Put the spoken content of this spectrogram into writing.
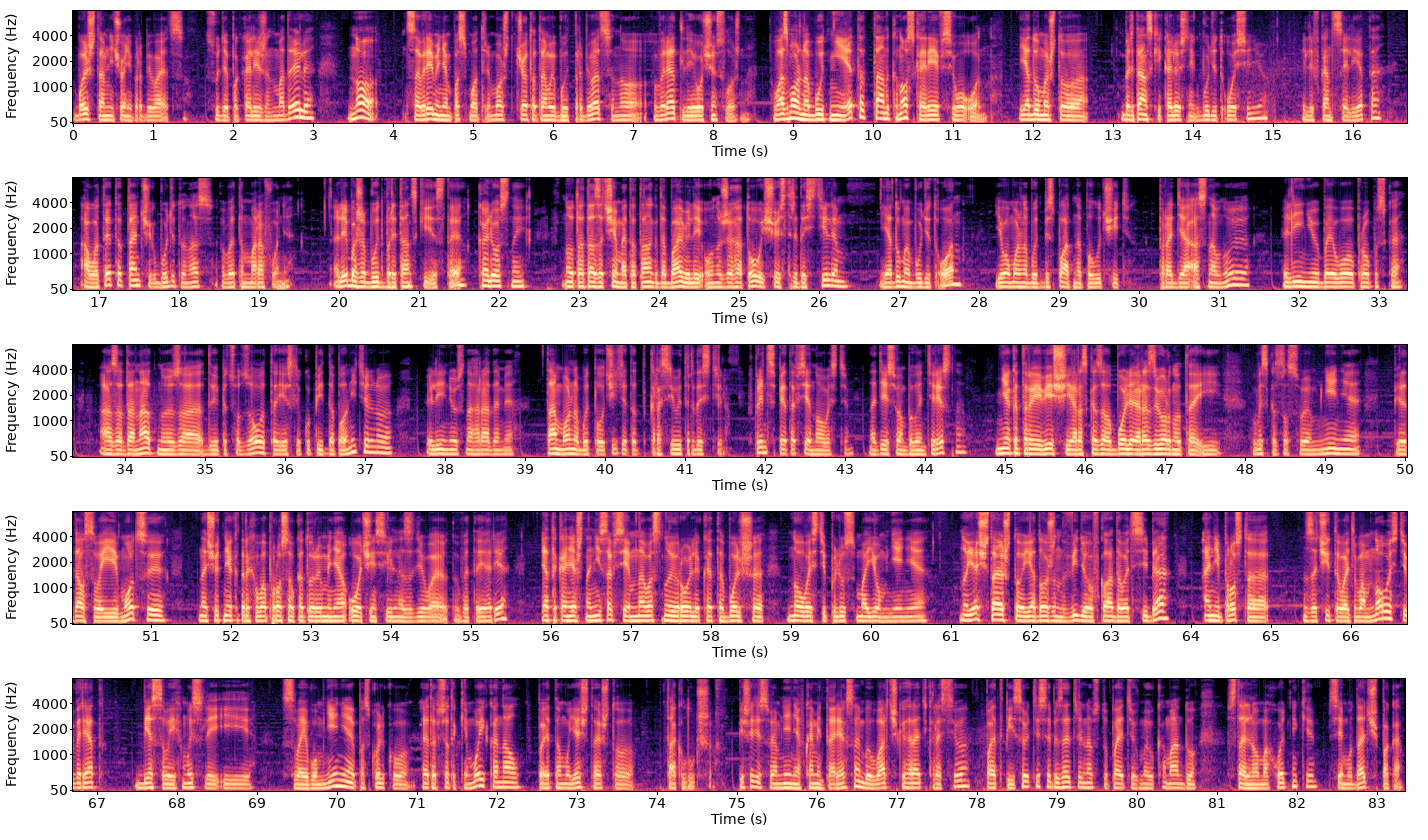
Больше там ничего не пробивается, судя по collision модели. Но со временем посмотрим. Может, что-то там и будет пробиваться, но вряд ли очень сложно. Возможно, будет не этот танк, но, скорее всего, он. Я думаю, что британский колесник будет осенью или в конце лета, а вот этот танчик будет у нас в этом марафоне. Либо же будет британский СТ колесный, но тогда зачем этот танк добавили, он уже готов, еще и с 3D стилем. Я думаю, будет он. Его можно будет бесплатно получить, пройдя основную линию боевого пропуска, а за донатную за 2500 золота, если купить дополнительную линию с наградами, там можно будет получить этот красивый 3D стиль. В принципе, это все новости. Надеюсь, вам было интересно. Некоторые вещи я рассказал более развернуто и высказал свое мнение, передал свои эмоции насчет некоторых вопросов, которые меня очень сильно задевают в этой игре. Это, конечно, не совсем новостной ролик, это больше новости плюс мое мнение. Но я считаю, что я должен в видео вкладывать себя, а не просто зачитывать вам новости в ряд без своих мыслей и своего мнения, поскольку это все-таки мой канал, поэтому я считаю, что так лучше. Пишите свое мнение в комментариях. С вами был Варчик. Играть красиво. Подписывайтесь обязательно. Вступайте в мою команду в Стальном Охотнике. Всем удачи. Пока.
